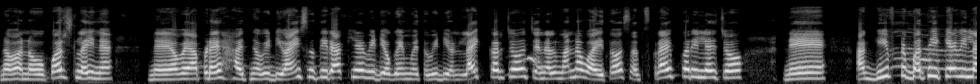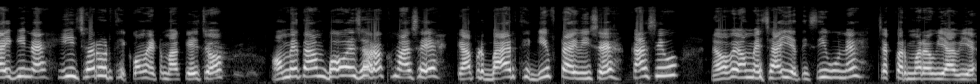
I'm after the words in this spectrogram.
નવા નવો પર્સ લઈને. ને હવે આપણે આજનો વીડિયો અહીં સુધી રાખીએ. વીડિયો ગમ્યો તો વિડીયોને લાઈક કરજો. ચેનલમાં નવા હોય તો સબસ્ક્રાઈબ કરી લેજો. ને આ ગિફ્ટ બધી કેવી લાગી ને એ જરૂરથી કોમેન્ટમાં કહેજો. અમે તો આમ બહુ જ હરખમાં છે કે આપણે બહારથી ગિફ્ટ આવી છે. કાં સીવું ને હવે અમે જઈએ તી સીવું ચક્કર મરવી આવીએ.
